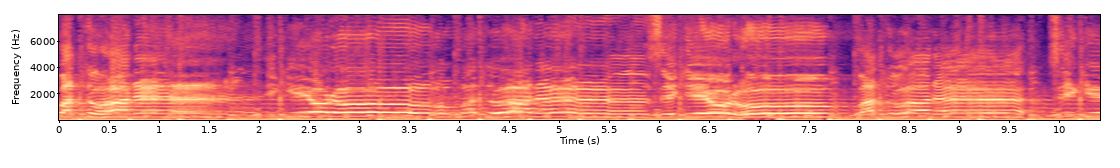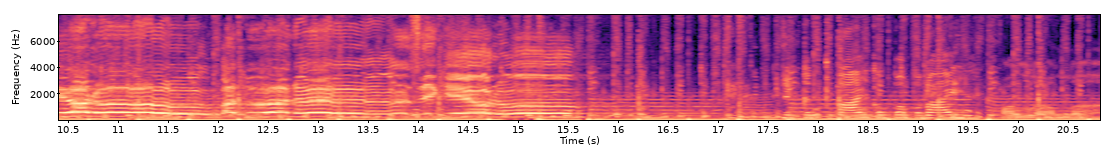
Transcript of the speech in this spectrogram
Batuhane Sikiyorum Batuhane Sikiyorum Batuhane Sikiyorum Batuhane Sikiyorum Allah Allah.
